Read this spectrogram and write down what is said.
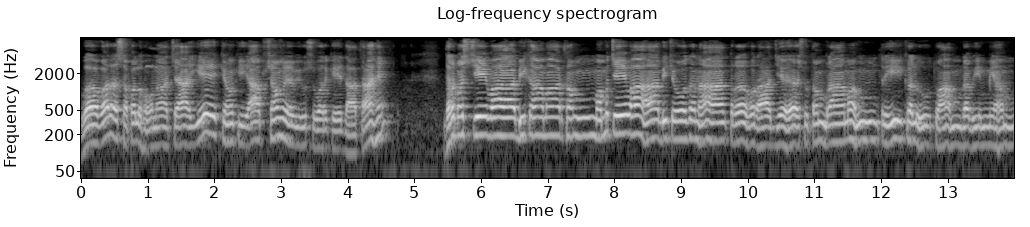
वह वर सफल होना चाहिए, क्योंकि आप स्वयं उस वर के दाता हैं। धर्मश्चेवाभिकामार्थं मम चेवाभिचोदनात् प्रवराज्य सुतं रामं त्रिखलु त्वां ब्रवीम्यहम्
